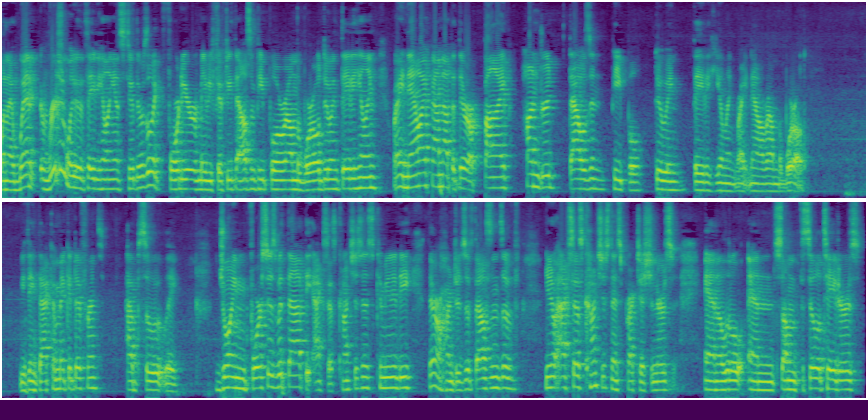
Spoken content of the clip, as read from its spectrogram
when I went originally to the Theta Healing Institute, there was like 40 or maybe 50,000 people around the world doing Theta Healing. Right now, I found out that there are 500,000 people doing Theta Healing right now around the world. You think that can make a difference? Absolutely. Joining forces with that, the Access Consciousness community, there are hundreds of thousands of you know access consciousness practitioners and a little and some facilitators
